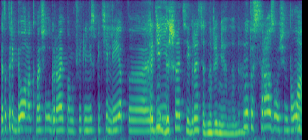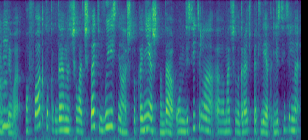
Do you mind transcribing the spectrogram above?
этот ребенок начал играть там чуть ли не с пяти лет. Э, Ходить, и... дышать и играть одновременно, да? Ну, то есть сразу очень талантливо. Угу. По факту, когда я начала читать, выяснилось, что, конечно, да, он действительно э, начал играть в пять лет. Действительно,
